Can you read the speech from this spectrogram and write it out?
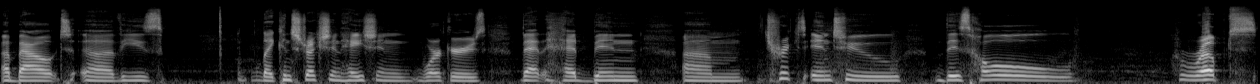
about uh, these like construction Haitian workers that had been um, tricked into this whole corrupt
